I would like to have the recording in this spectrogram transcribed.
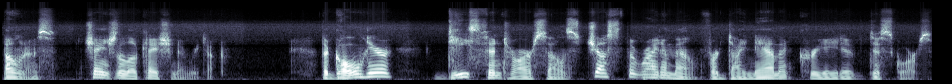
Bonus, change the location every time. The goal here? Decenter ourselves just the right amount for dynamic creative discourse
